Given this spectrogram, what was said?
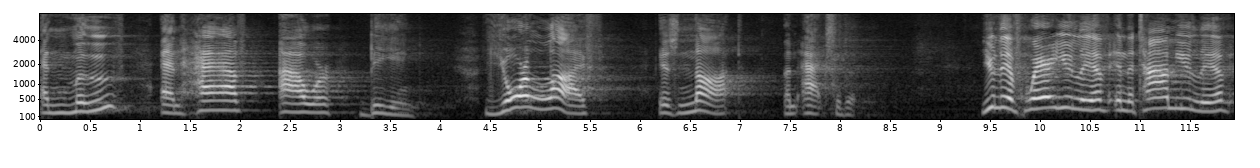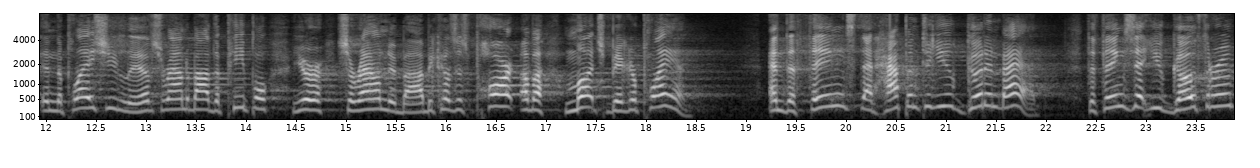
and move and have our being. Your life is not an accident. You live where you live, in the time you live, in the place you live, surrounded by the people you're surrounded by, because it's part of a much bigger plan. And the things that happen to you, good and bad, the things that you go through,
